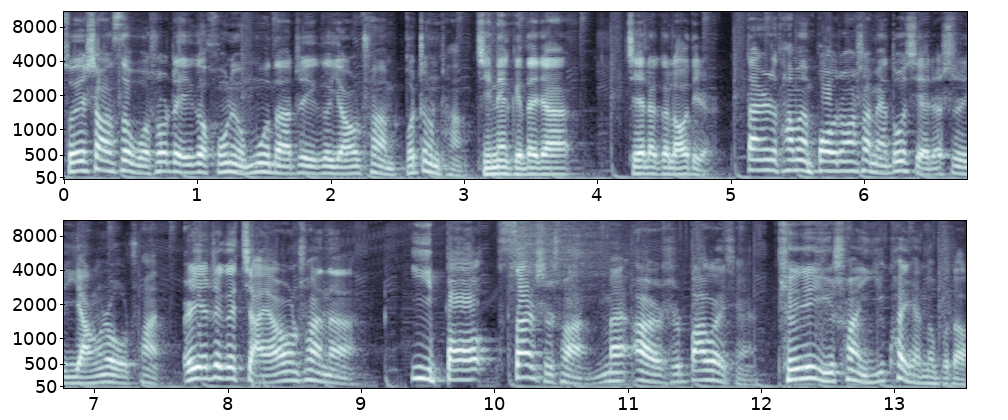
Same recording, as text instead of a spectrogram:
所以上次我说这一个红柳木的这一个羊肉串不正常，今天给大家揭了个老底儿。但是他们包装上面都写着是羊肉串，而且这个假羊肉串呢，一包三十串卖二十八块钱，平均一串一块钱都不到。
